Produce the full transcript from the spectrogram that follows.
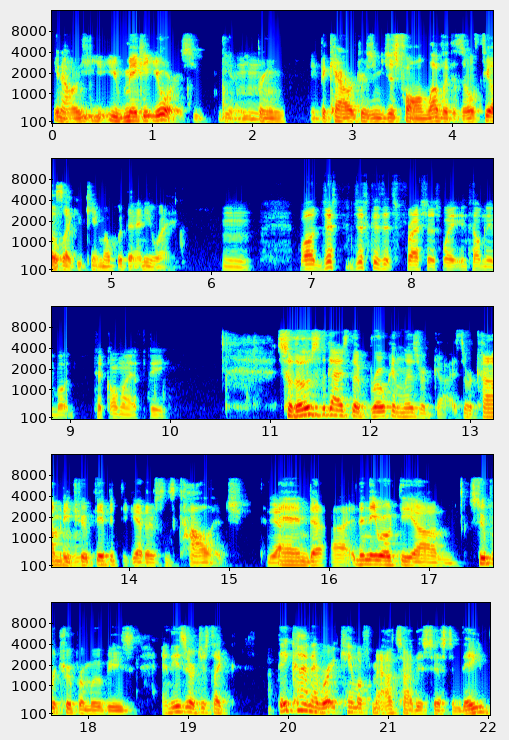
you know, you, you make it yours. You, you know, mm. you bring the characters and you just fall in love with it. So it feels like you came up with it anyway. Mm. Well, just just because it's fresh, let's wait and tell me about Tacoma FD. So those are the guys, the Broken Lizard guys. They're a comedy Mhm. troupe. They've been together since college. Yeah. And, uh, and then they wrote the um, Super Trooper movies, and these are just like they kind of came up from outside the system. They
